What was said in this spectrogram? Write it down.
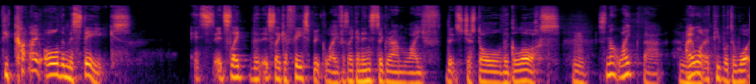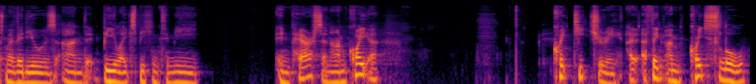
if you cut out all the mistakes, it's it's like the, it's like a Facebook life, it's like an Instagram life that's just all the gloss. It's not like that. I wanted people to watch my videos and it be like speaking to me in person, and I'm quite a quite teachery. I, I think I'm quite slow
